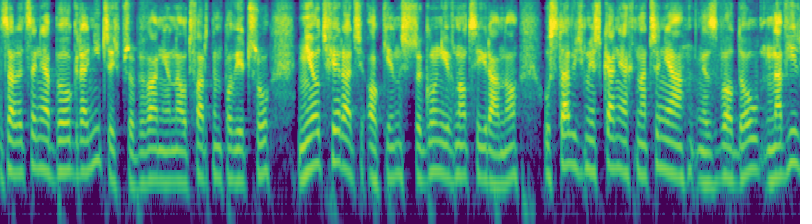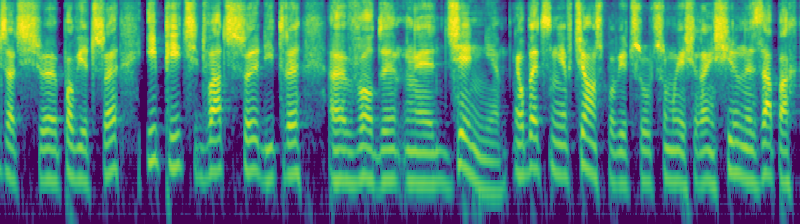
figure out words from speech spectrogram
zalecenia, by ograniczyć przebywanie na otwartym powietrzu, nie otwierać okien, szczególnie w nocy i rano, ustawić w mieszkaniach naczynia z wodą, nawilżać powietrze i pić 2-3 litry wody dziennie. Obecnie wciąż w powietrzu utrzymuje się ten silny zapach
